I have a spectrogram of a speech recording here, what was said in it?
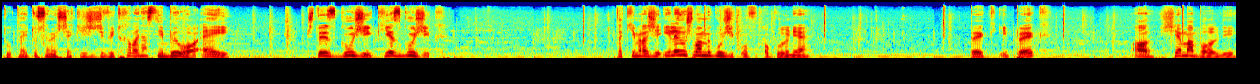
tutaj... Tu są jeszcze jakieś drzwi. Tu chyba nas nie było. Ej! Czy tu jest guzik? Jest guzik. W takim razie, ile już mamy guzików ogólnie? Pyk i pyk. O, siema Boldi.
